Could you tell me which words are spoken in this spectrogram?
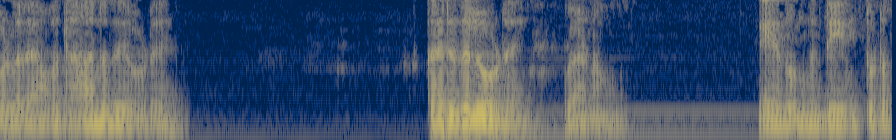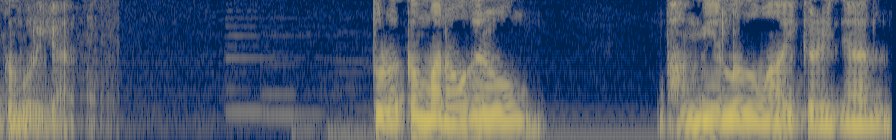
വളരെ അവധാനതയോടെ കരുതലോടെ വേണം ഏതൊന്നിന്റെയും തുടക്കം കുറിക്കാൻ. തുടക്കം മനോഹരവും ഭംഗിയുള്ളതുമായി കഴിഞ്ഞാൽ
